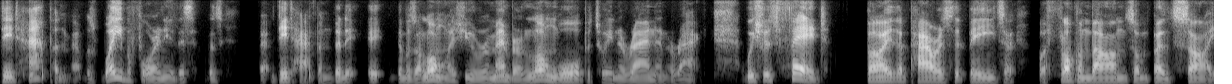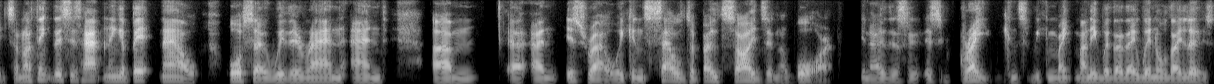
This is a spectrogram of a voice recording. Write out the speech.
did happen. That was way before any of this was did happen, but it, it, there was a long, as you remember, a long war between Iran and Iraq, which was fed by the powers that be to were flogging bombs on both sides. And I think this is happening a bit now also with Iran and um, uh, and Israel. We can sell to both sides in a war. You know, this is great. We can we can make money whether they win or they lose.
